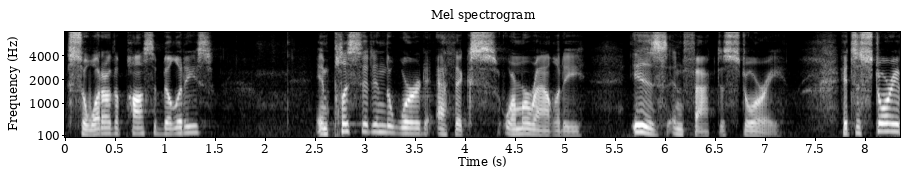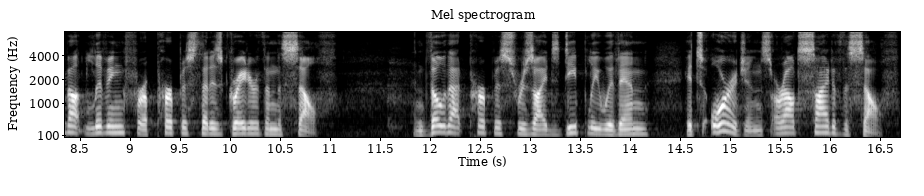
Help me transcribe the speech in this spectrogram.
So, what are the possibilities? Implicit in the word ethics or morality is, in fact, a story. It's a story about living for a purpose that is greater than the self. And though that purpose resides deeply within, its origins are outside of the self.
